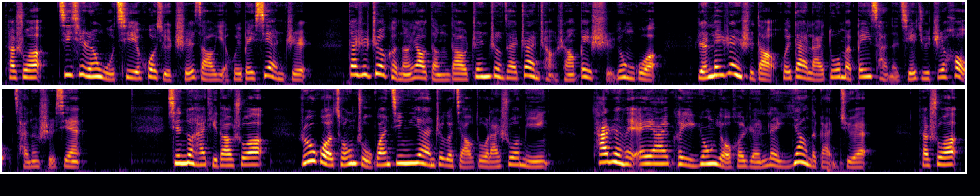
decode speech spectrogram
他说，机器人武器或许迟早也会被限制，但是这可能要等到真正在战场上被使用过。人类认识到会带来多么悲惨的结局之后，才能实现。辛顿还提到说，如果从主观经验这个角度来说明，他认为 AI 可以拥有和人类一样的感觉。他说，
